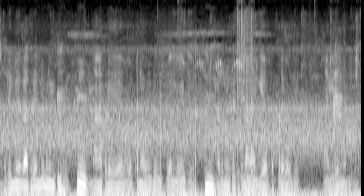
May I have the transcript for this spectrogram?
ಅದೆಲ್ಲಿ ರಾತ್ರಿ ಎಲ್ಲಿ ಮಲಗಿತ್ತು ಹ್ಞೂ ನಾನು ಆ ಕಡೆ ಹೊತ್ತನೆ ಹೊರಡು ಹೋಗಿ ಹೋಗಿದ್ದೆ ಅದು ಮುಗಿಸಿ ನಾನು ಹಂಗೆ ಪಕ್ಕದಲ್ಲಿ ಹೋಗಿ ಏನು ಮಾಡಿದ್ದೆ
